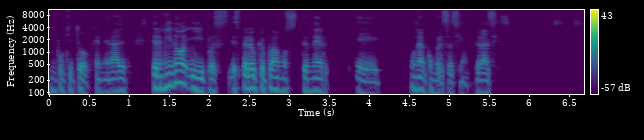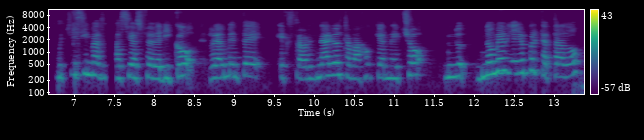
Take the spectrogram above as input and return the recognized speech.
un poquito general termino y pues espero que podamos tener eh, una conversación. Gracias. Muchísimas gracias, Federico. Realmente extraordinario el trabajo que han hecho. No, me había yo percatado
